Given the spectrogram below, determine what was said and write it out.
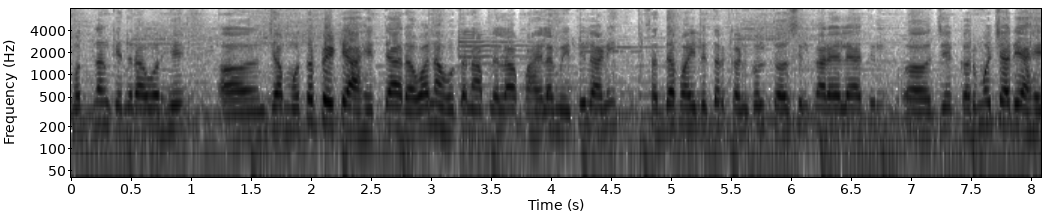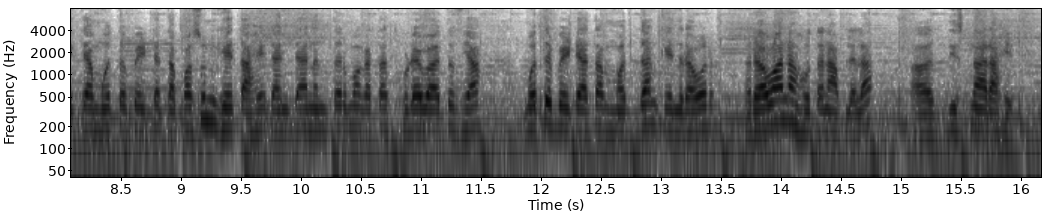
मतदान केंद्रावर हे ज्या मतपेट्या आहेत त्या रवाना होताना आपल्याला पाहायला मिळतील आणि सध्या पाहिले तर कणकवली तहसील कार्यालयातील जे कर्मचारी आहेत त्या मतपेट्या तपासून घेत आहेत आणि त्यानंतर मग आता थोड्या वेळातच ह्या मतपेट्या आता मतदान केंद्रावर रवाना होताना आपल्याला दिसणार आहेत.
